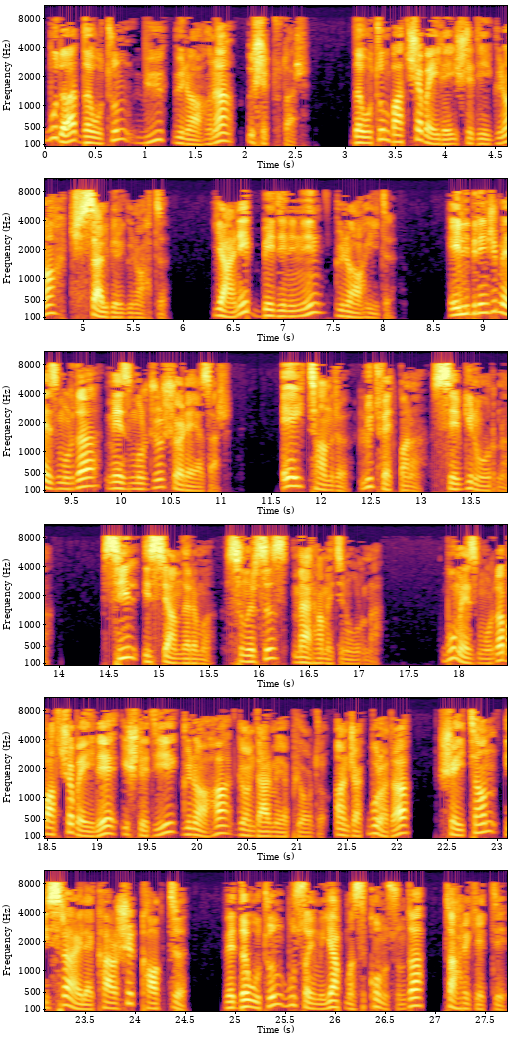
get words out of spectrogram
Bu da Davut'un büyük günahına ışık tutar. Davut'un Batşaba ile işlediği günah kişisel bir günahtı. Yani bedeninin günahıydı. 51. mezmurda mezmurcu şöyle yazar. Ey Tanrı lütfet bana sevgin uğruna. Sil isyanlarımı sınırsız merhametin uğruna. Bu mezmurda Batşaba ile işlediği günaha gönderme yapıyordu. Ancak burada şeytan İsrail'e karşı kalktı ve Davut'un bu sayımı yapması konusunda tahrik etti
